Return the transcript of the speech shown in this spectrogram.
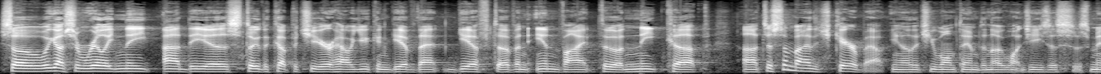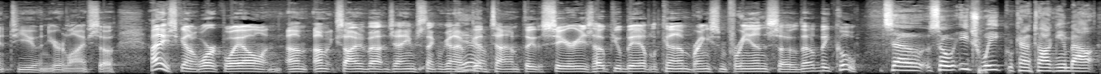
So we got some really neat ideas through the cup of cheer, how you can give that gift of an invite through a neat cup uh, to somebody that you care about, you know, that you want them to know what Jesus has meant to you in your life. So I think it's going to work well, and I'm, I'm excited about it, James. think we're going to have Yeah. a good time through the series. Hope you'll be able to come, bring some friends, so that'll be cool. So, so each week we're kind of talking about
